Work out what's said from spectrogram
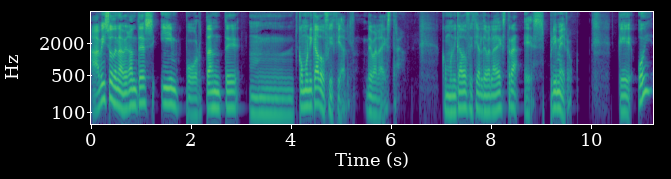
aviso de navegantes importante, mm, comunicado oficial de Bala Extra. Comunicado oficial de Bala Extra es, primero, que hoy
